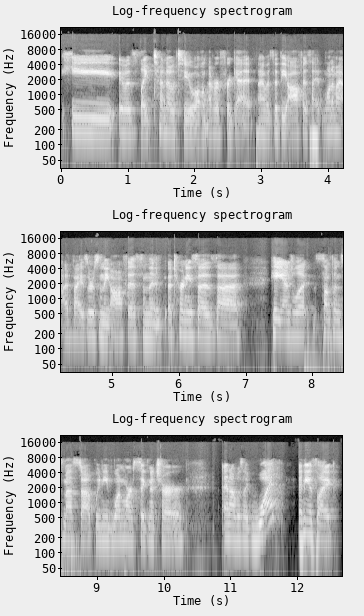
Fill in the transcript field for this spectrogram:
he it was like 1002 i'll never forget i was at the office i had one of my advisors in the office and the attorney says uh, hey angela something's messed up. We need one more signature. And i was like what? And he's like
